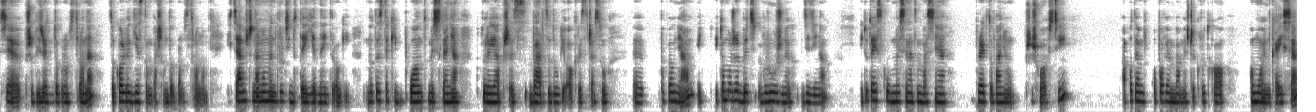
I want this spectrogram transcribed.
się przybliżać w dobrą stronę, cokolwiek jest tą Waszą dobrą stroną. I chciałam jeszcze na moment wrócić do tej jednej drogi, bo to jest taki błąd myślenia, który ja przez bardzo długi okres czasu y, popełniałam i, i to może być w różnych dziedzinach. I tutaj skupmy się na tym właśnie projektowaniu przyszłości, a potem opowiem Wam jeszcze krótko o moim case'ie.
